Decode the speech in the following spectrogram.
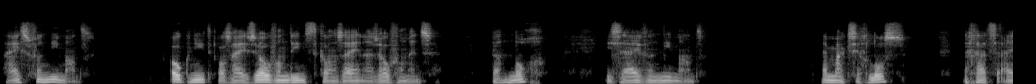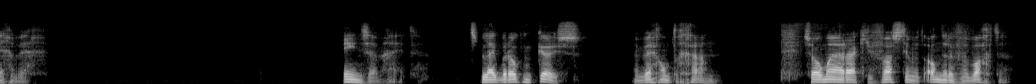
Hij is van niemand. Ook niet als hij zo van dienst kan zijn aan zoveel mensen dan nog is hij van niemand. Hij maakt zich los en gaat zijn eigen weg. Eenzaamheid is blijkbaar ook een keus, een weg om te gaan. Zomaar raak je vast in wat anderen verwachten,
